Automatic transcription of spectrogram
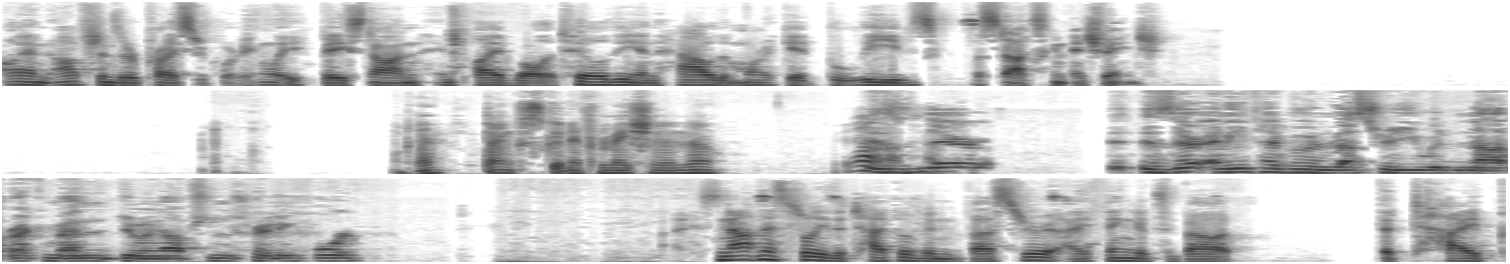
and options are priced accordingly based on implied volatility and how the market believes the stock's going to change. Okay, thanks. Good information to know. Yeah. Is there is there any type of investor you would not recommend doing option trading for? It's not necessarily the type of investor. I think it's about the type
